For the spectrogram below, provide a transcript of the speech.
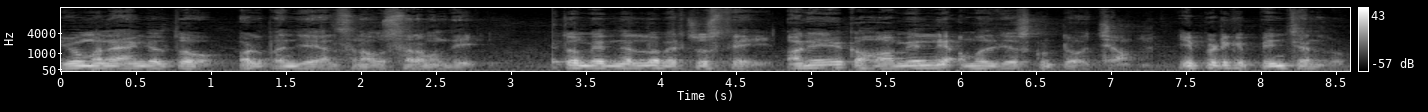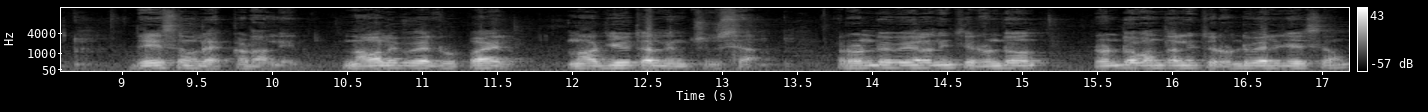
హ్యూమన్ యాంగిల్తో వాళ్ళు పనిచేయాల్సిన అవసరం ఉంది. తొమ్మిది నెలల్లో మీరు చూస్తే అనేక హామీల్ని అమలు చేసుకుంటూ వచ్చాం. ఇప్పటికి పింఛన్లు. దేశంలో ఎక్కడా లేదు. నాలుగు వేల రూపాయలు నా జీవితాలు నేను చూశాను. రెండు వేల నుంచి రెండు రెండు వందల నుంచి రెండు వేలు చేశాం.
